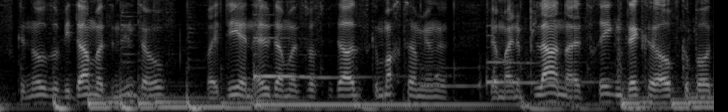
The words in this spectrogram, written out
Das ist genauso wie damals im Hinterhof bei DNL damals, was wir da alles gemacht haben, Junge. Wir haben eine Plane als Regendecke aufgebaut.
